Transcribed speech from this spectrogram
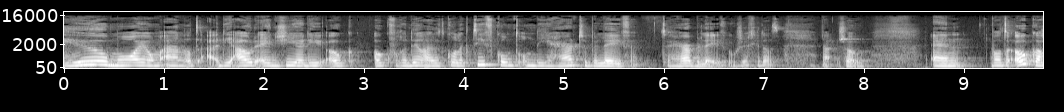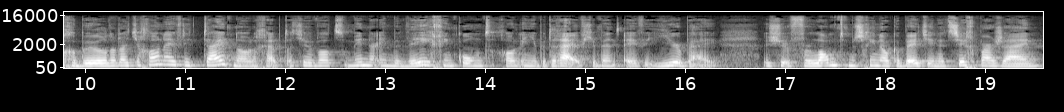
heel mooi om aan dat, die oude energie, die ook, ook voor een deel uit het collectief komt, om die her te beleven. Te herbeleven, hoe zeg je dat? Nou, zo. En wat er ook kan gebeuren, doordat je gewoon even die tijd nodig hebt, dat je wat minder in beweging komt, gewoon in je bedrijf. Je bent even hierbij. Dus je verlamt misschien ook een beetje in het zichtbaar zijn.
